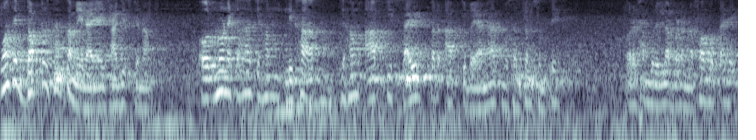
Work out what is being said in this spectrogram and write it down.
وہاں سے ایک ڈاکٹر صاحب کا میل آیا اس حاجز کے نام اور انہوں نے کہا کہ ہم لکھا کہ ہم آپ کی سائٹ پر آپ کے بیانات مسلسل سنتے ہیں۔ اور الحمدللہ بڑا نفع ہوتا ہے۔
